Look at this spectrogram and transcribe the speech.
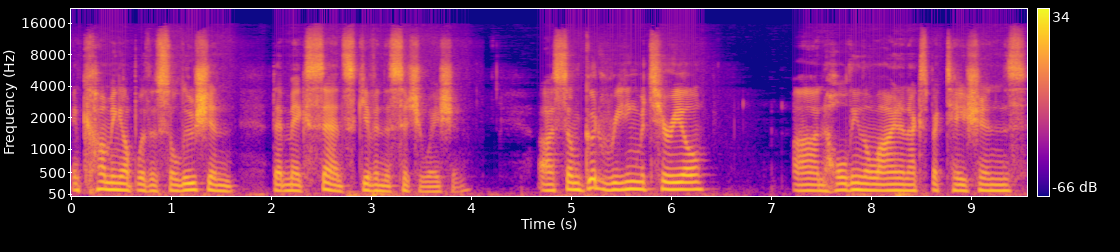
and coming up with a solution that makes sense given the situation. Uh, some good reading material on holding the line on expectations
